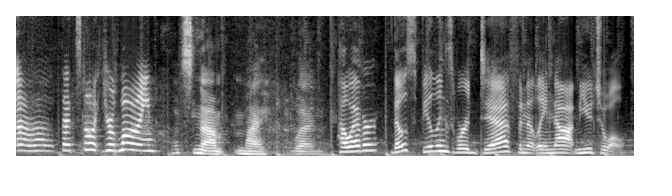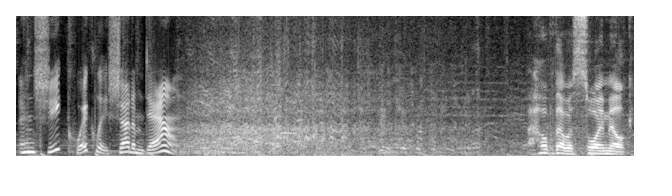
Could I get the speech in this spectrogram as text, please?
Uh, that's not your line. That's not my line? However, those feelings were definitely not mutual, and she quickly shut him down. I hope that was soy milk.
